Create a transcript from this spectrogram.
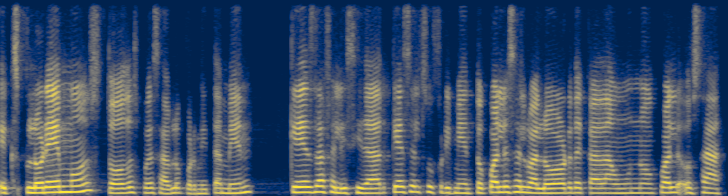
exploremos todos, pues hablo por mí también, qué es la felicidad, qué es el sufrimiento, cuál es el valor de cada uno, cuál, o sea,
